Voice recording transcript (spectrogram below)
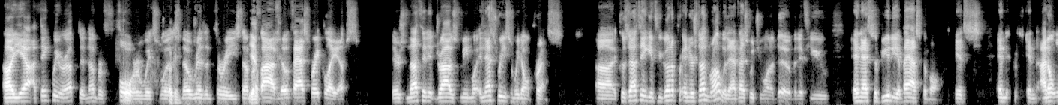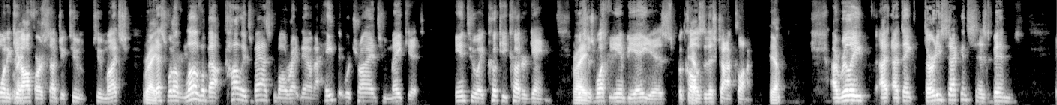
Uh, yeah, I think we were up to number four, which was okay. no rhythm threes. Number yep. five, no fast break layups. There's nothing that drives me more, and that's the reason we don't press. Because uh, I think if you're going to, and there's nothing wrong with that if that's what you want to do, but if you, and that's the beauty of basketball. It's and and I don't want to get right. off our subject too too much. Right. That's what I love about college basketball right now, and I hate that we're trying to make it into a cookie cutter game, right. which is what the NBA is because yep. of the shot clock. Yeah. I really, I, I think 30 seconds has been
